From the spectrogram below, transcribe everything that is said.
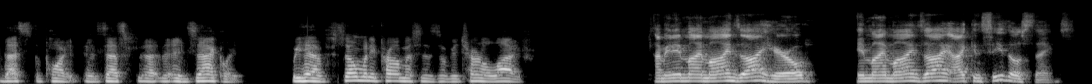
That's the point. Is that's uh, exactly. We have so many promises of eternal life. I mean, in my mind's eye, Harold, in my mind's eye, I can see those things.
